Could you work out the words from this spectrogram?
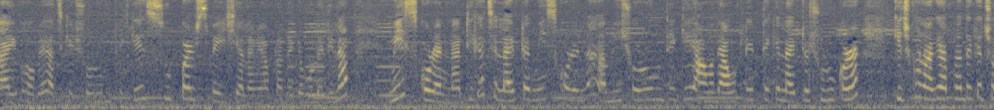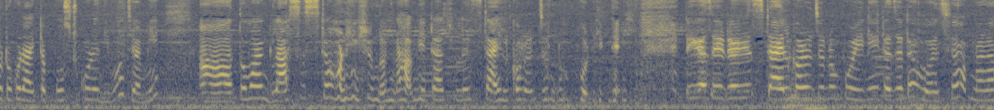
লাইভ হবে আজকে শোরুম থেকে। সুপার স্পেশাল আমি আপনাদেরকে বলে দিলাম। মিস করেন না, ঠিক আছে? লাইভটা মিস করেন না। আমি শোরুম থেকে, আমাদের আউটলেট থেকে লাইভটা শুরু করার কিছুক্ষণ আগে আপনাদেরকে ছোট করে একটা পোস্ট করে দিব যে আমি তোমার গ্লাসেসটা অনেক সুন্দর না? আমি এটা আসলে স্টাইল করার জন্য পড়ি নেই ঠিক আছে? এটা স্টাইল করার জন্য পড়ি নেই এটা যেটা হয়েছে, আপনারা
